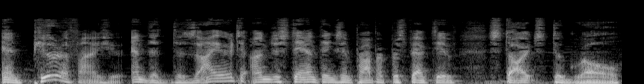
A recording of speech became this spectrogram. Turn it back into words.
and purifies you. And the desire to understand things in proper perspective starts to grow.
